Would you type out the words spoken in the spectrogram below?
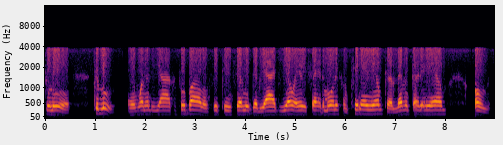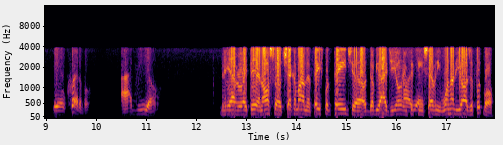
tune in to me and 100 yards of football on 1570 WIGO every Saturday morning from 10 a.m. to 11:30 a.m. on the incredible IGO. There you have it right there, and also check them out on the Facebook page, uh, WIGO and 1570 yes. 100 yards of football.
